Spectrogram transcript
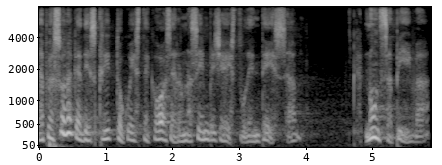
La persona che ha descritto queste cose era una semplice studentessa, non sapeva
